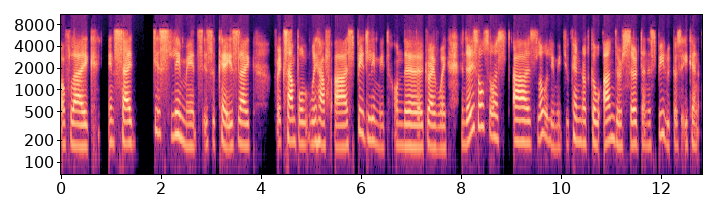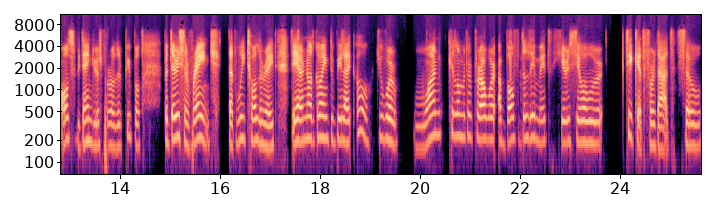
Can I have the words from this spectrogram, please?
of like inside these limits is okay. It's like for example, we have a speed limit on the driveway, and there is also a, a, slow limit. You cannot go under certain speed because it can also be dangerous for other people. But there is a range that we tolerate. They are not going to be like, oh, you were one kilometer per hour above the limit. Here is your ticket for that. So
